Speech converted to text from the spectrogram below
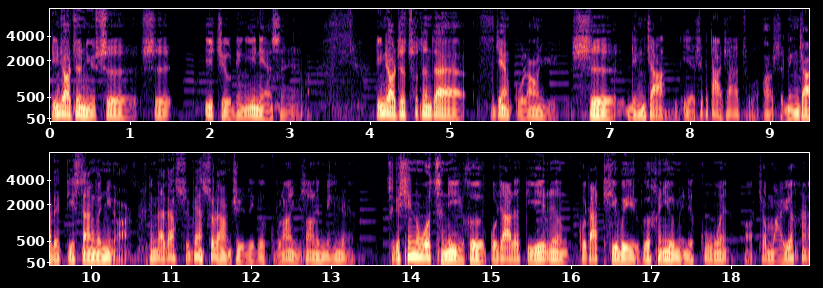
林巧稚女士是一九零一年生人啊。林巧稚出生在福建鼓浪屿，是林家，也是个大家族啊，是林家的第三个女儿。跟大家随便说两句，这个鼓浪屿上的名人。这个新中国成立以后，国家的第一任国家体委有个很有名的顾问啊，叫马约翰。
